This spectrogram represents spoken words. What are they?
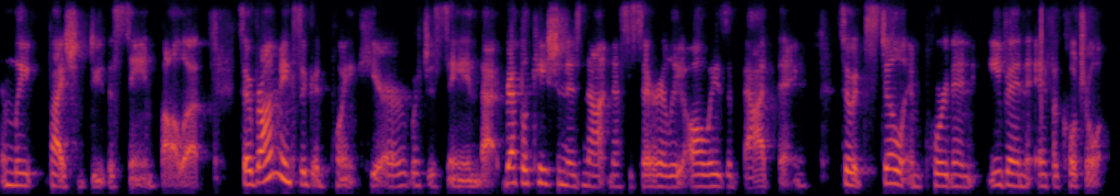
and Levi should do the same follow-up. So Ron makes a good point here, which is saying that replication is not necessarily always a bad thing. So it's still important, even if a cultural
